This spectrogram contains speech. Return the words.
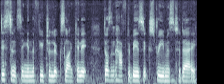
distancing in the future looks like, and it doesn't have to be as extreme as today.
